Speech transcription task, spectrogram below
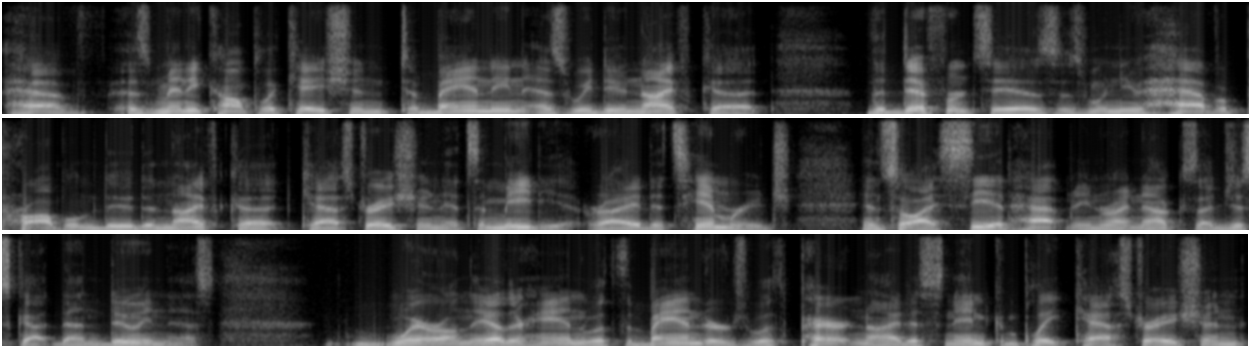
have as many complication to banding as we do knife cut. The difference is, is when you have a problem due to knife cut castration, it's immediate, right? It's hemorrhage. And so I see it happening right now because I just got done doing this. Where on the other hand, with the banders with peritonitis and incomplete castration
